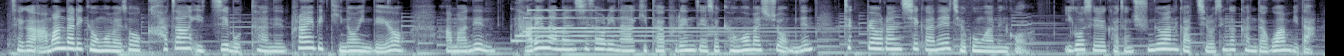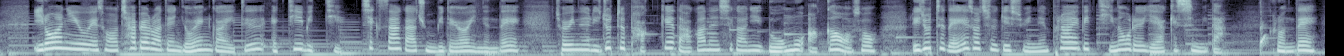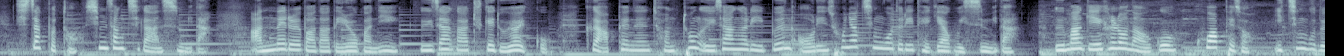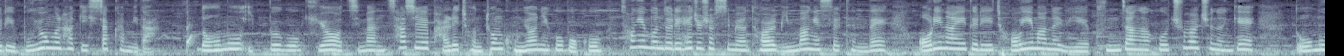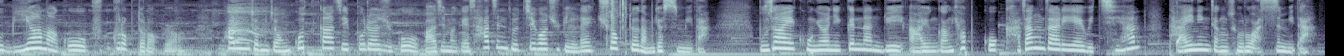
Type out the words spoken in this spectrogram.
제가 아만다리 경험에서 가장 잊지 못하는 프라이빗 디너인데요. 아마는 다른 아만 시설이나 기타 브랜드에서 경험할 수 없는 특별한 시간을 제공하는 것. 이것을 가장 중요한 가치로 생각한다고 합니다. 이러한 이유에서 차별화된 여행 가이드, 액티비티, 식사가 준비되어 있는데 저희는 리조트 밖에 나가는 시간이 너무 아까워서 리조트 내에서 즐길 수 있는 프라이빗 디너를 예약했습니다. 그런데 시작부터 심상치가 않습니다. 안내를 받아 내려가니 의자가 두 개 놓여 있고 그 앞에는 전통 의상을 입은 어린 소녀 친구들이 대기하고 있습니다. 음악이 흘러나오고 코앞에서 이 친구들이 무용을 하기 시작합니다. 너무 이쁘고 귀여웠지만 사실 발리 전통 공연이고 뭐고 성인분들이 해주셨으면 덜 민망했을 텐데 어린아이들이 저희만을 위해 분장하고 춤을 추는 게 너무 미안하고 부끄럽더라고요. 활용점정 꽃까지 뿌려주고 마지막에 사진도 찍어주길래 추억도 남겼습니다. 무사히 공연이 끝난 뒤 아윤강 협곡 가장자리에 위치한 다이닝 장소로 왔습니다.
